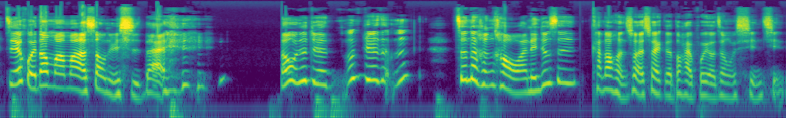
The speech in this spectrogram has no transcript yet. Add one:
直接回到妈妈的少女时代。然后我就觉得，我觉得，嗯，真的很好玩。你就是看到很帅的帅哥都还不会有这种心情，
